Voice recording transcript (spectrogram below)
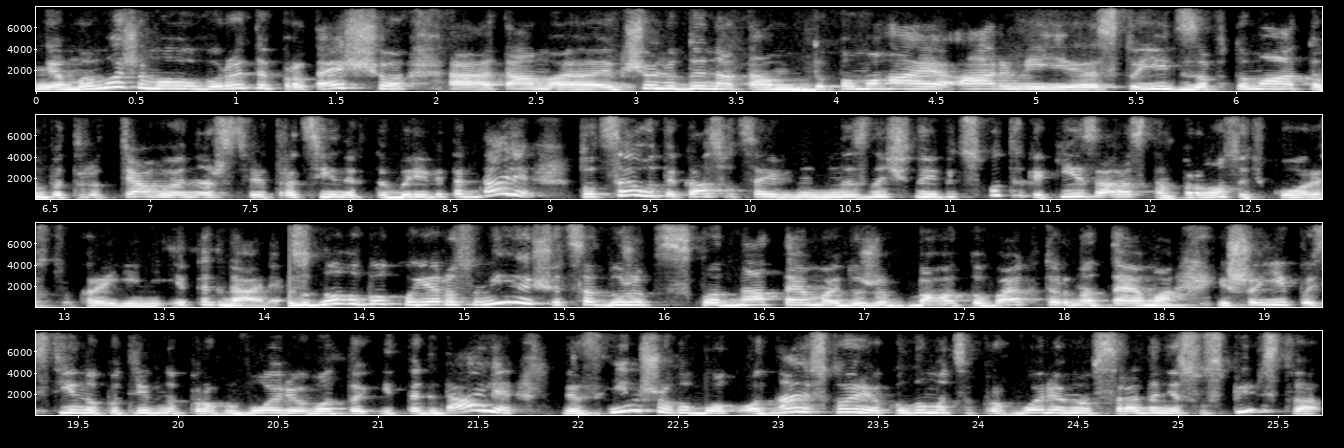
Ми можемо говорити про те, що е, там, е, якщо людина там допомагає армії, стоїть з автоматом, витягує наш з фільтраційних таборів і так далі, то це от якраз оцей незначний відсоток, який зараз там приносить користь Україні і так далі. З одного боку, я розумію, що це дуже складна тема і дуже багатовекторна тема, і що її постійно потрібно проговорювати і так далі. З іншого боку, одна історія, коли ми це проговорюємо всередині суспільства,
